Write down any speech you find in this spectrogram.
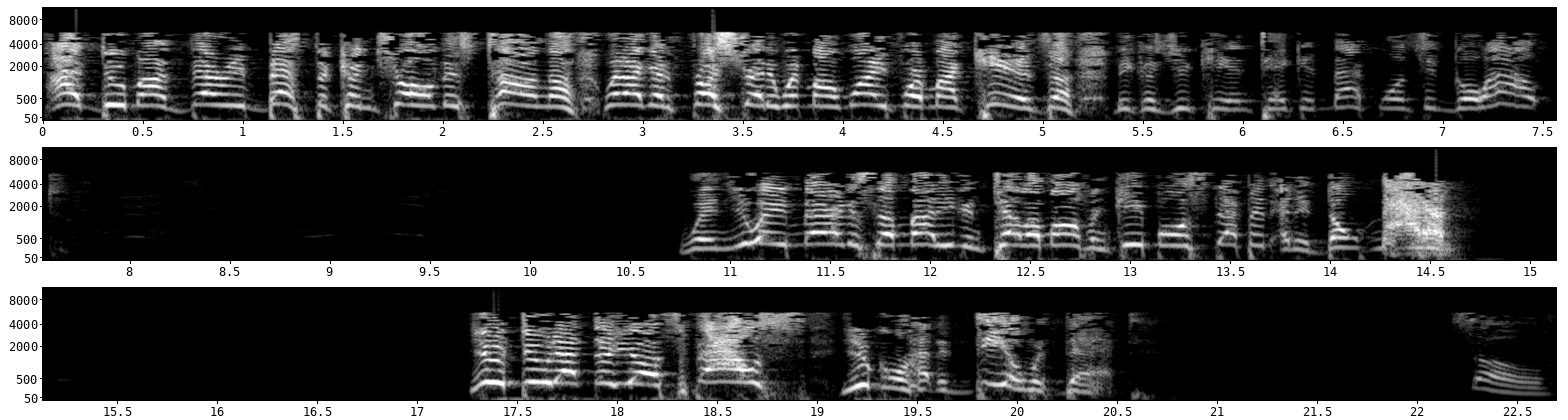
I do my very best to control this tongue uh, when I get frustrated with my wife or my kids uh, because you can't take it back once it go out. When you ain't married to somebody, you can tell them off and keep on stepping and it don't matter. You do that to your spouse, you're going to have to deal with that. So,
